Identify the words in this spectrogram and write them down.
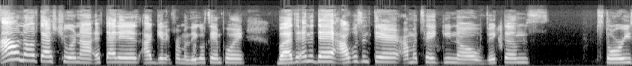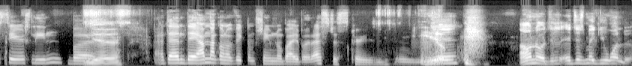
I don't know if that's true or not. If that is, I get it from a legal standpoint. But at the end of the day, I wasn't there. I'm gonna take you know victims' stories seriously. But Yeah. at the end of the day, I'm not gonna victim shame nobody. But that's just crazy. Yeah. I don't know. It just it just make you wonder.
